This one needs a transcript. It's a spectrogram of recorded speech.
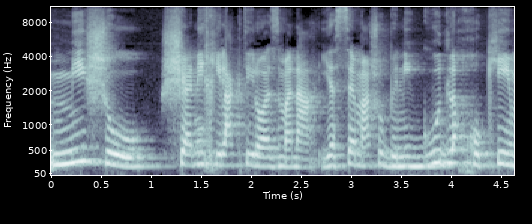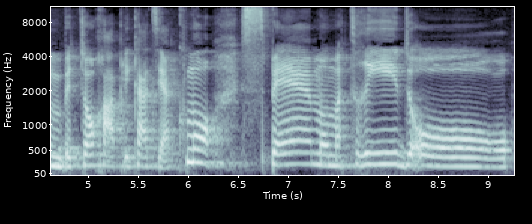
מישהו שאני חילקתי לו הזמנה יעשה משהו בניגוד לחוקים בתוך האפליקציה, כמו ספאם או מטריד או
